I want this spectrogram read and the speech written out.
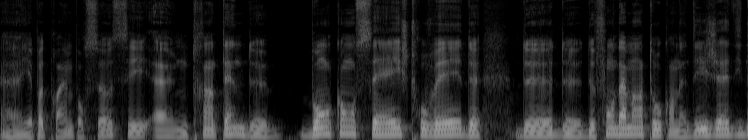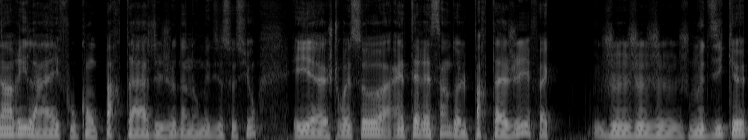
Il euh, n'y a pas de problème pour ça. C'est euh, une trentaine de bons conseils, je trouvais, de, fondamentaux qu'on a déjà dit dans Relife ou qu'on partage déjà dans nos médias sociaux. Et je trouvais ça intéressant de le partager. Fait je me dis que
